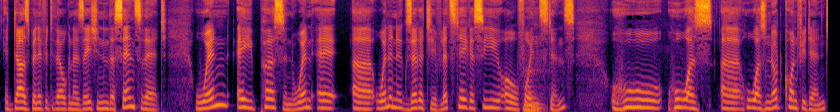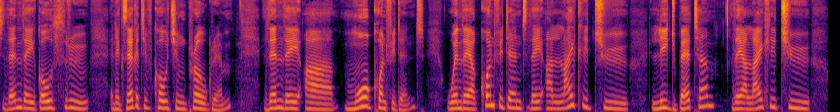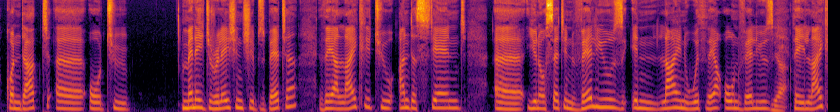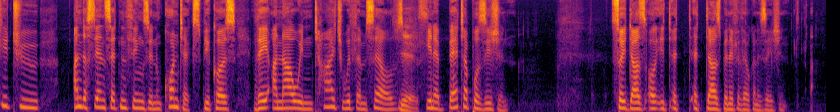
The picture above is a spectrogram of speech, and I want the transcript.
It does benefit the organization in the sense that when a person, when a uh, when an executive, let's take a CEO for instance, who who was uh, who was not confident, then they go through an executive coaching program, then they are more confident. When they are confident, they are likely to lead better. They are likely to conduct uh, or to manage relationships better. They are likely to understand, uh, you know, certain values in line with their own values. Yeah. They're likely to understand certain things in context because they are now in touch with themselves Yes. in a better position. So it does. It, it it does benefit the organization.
